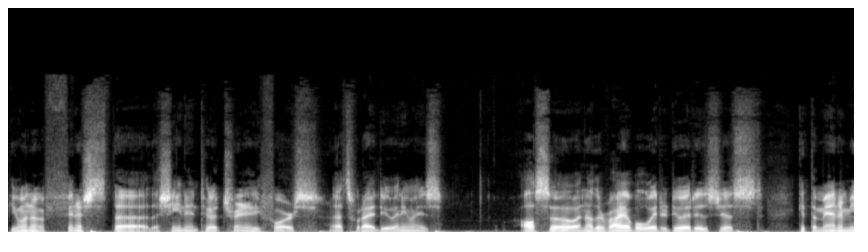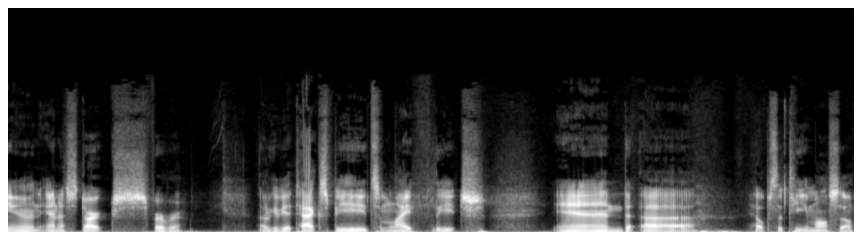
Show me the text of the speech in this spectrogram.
you want to finish the the Sheen into a Trinity Force. That's what I do anyways. Also, another viable way to do it is just get the Manamune and a Stark's Fervor. That'll give you attack speed, some life leech, and uh, helps the team also.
